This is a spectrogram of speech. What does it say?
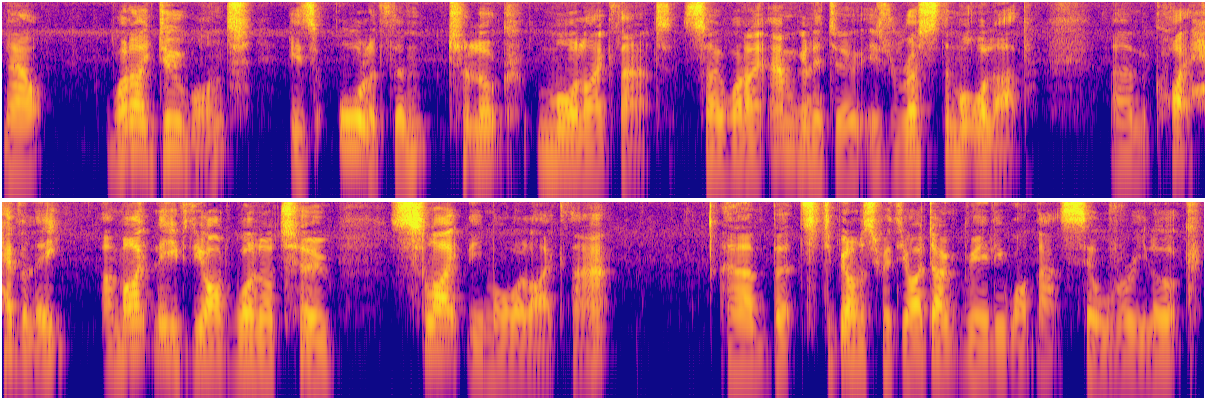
Now, what I do want is all of them to look more like that. So what I am going to do is rust them all up um, quite heavily. I might leave the odd one or two slightly more like that. Uh, but to be honest with you, I don't really want that silvery look.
